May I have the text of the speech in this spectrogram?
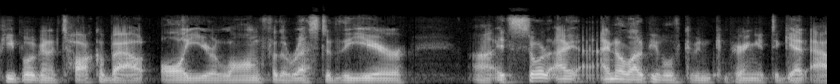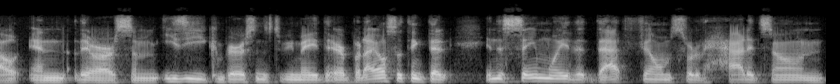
people are going to talk about all year long for the rest of the year. Uh, it's sort of, I, I know a lot of people have been comparing it to Get Out, and there are some easy comparisons to be made there. But I also think that in the same way that that film sort of had its own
